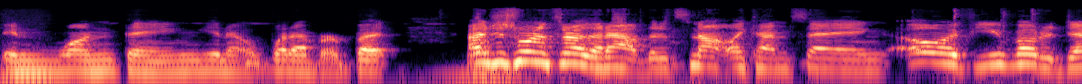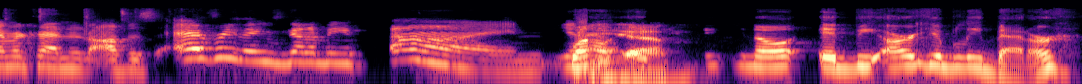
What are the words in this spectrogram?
in one thing you know whatever but i just want to throw that out that it's not like i'm saying oh if you vote a democrat into office everything's going to be fine you know Well, Yeah. it- you know, it'd be arguably better.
